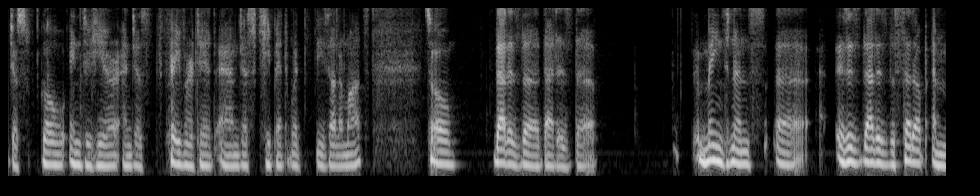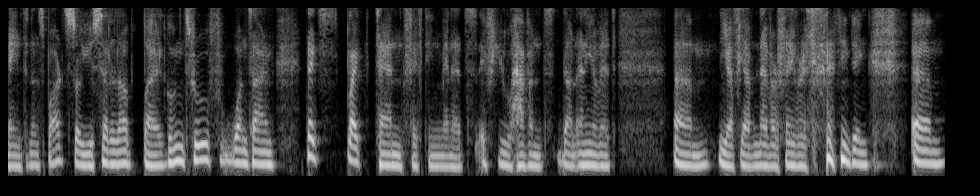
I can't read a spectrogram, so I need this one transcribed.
just go into here and just favorite it and just keep it with these other mods. So that is the that is the maintenance uh, it is that is the setup and maintenance part. So you set it up by going through one time. It takes like 10 15 minutes if you haven't done any of it. Um yeah if you have never favored anything. Um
